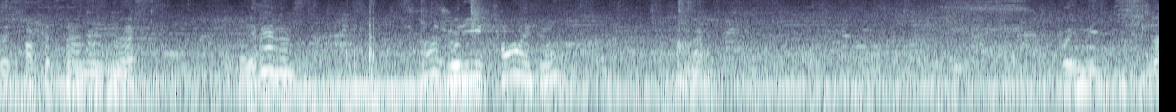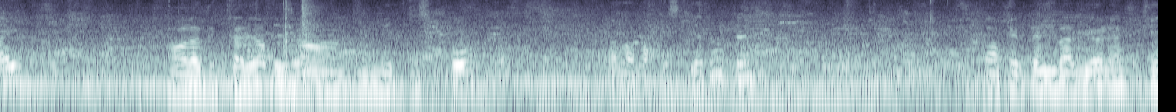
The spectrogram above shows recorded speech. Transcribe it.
299. Elle est belle hein. Joli écran et tout. pas mal. Pour mettre 10 slide. On l'a vu tout à l'heure déjà, hein, mettre 10 Pro. On va voir qu'est-ce qu'il y a d'autre. Hein. On fait plein de babioles. Hein. Tiens,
